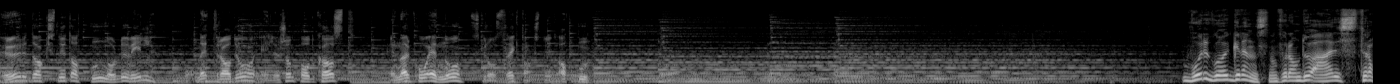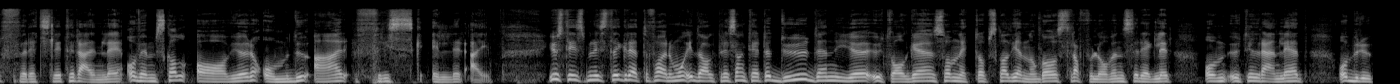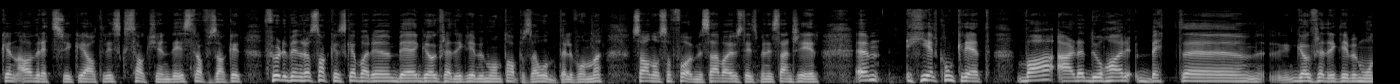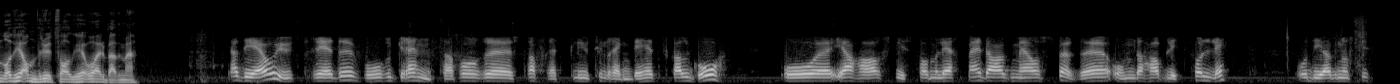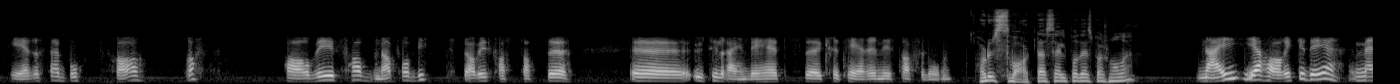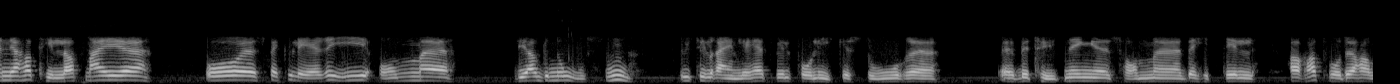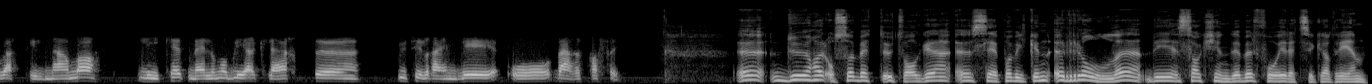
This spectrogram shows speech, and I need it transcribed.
Hør Dagsnytt 18 når du vil, på nettradio eller som podkast. nrk.no – dagsnytt 18. Hvor går grensen for om du er strafferettslig tilregnelig, og hvem skal avgjøre om du er frisk eller ei? Justisminister Grete Faremo, i dag presenterte du det nye utvalget som nettopp skal gjennomgå straffelovens regler om utilregnelighet og bruken av rettspsykiatrisk sakkyndig i straffesaker. Før du begynner å snakke, skal jeg bare be Georg Fredrik Ribbemoen ta på seg hodetelefonene, så han også får med seg hva justisministeren sier. Helt konkret, hva er det du har bedt eh, Georg Fredrik Ribbemoen og de andre utvalget å arbeide med? Ja, Det er å utrede hvor grensa for eh, strafferettslig utilregnelighet skal gå. Og jeg har spissformulert meg i dag med å spørre om det har blitt for lett å diagnostisere seg bort fra straff. Har vi favna for vidt da vi fastsatte uh, utilregnelighetskriteriene i straffeloven? Har du svart deg selv på det spørsmålet? Nei, jeg har ikke det. Men jeg har tillatt meg uh, å spekulere i om diagnosen utilregnelighet vil få like stor Eh, betydning eh, som eh, det hittil har hatt, hvor det har vært tilnærma likhet mellom å bli erklært utilregnelig og være straffri. Eh, du har også bedt utvalget eh, se på hvilken rolle de sakkyndige bør få i rettspsykiatrien.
